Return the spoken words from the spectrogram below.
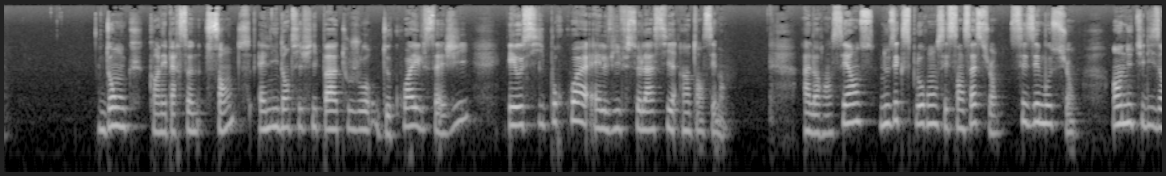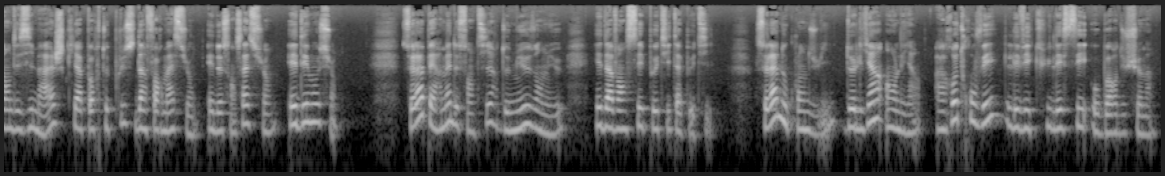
Donc, quand les personnes sentent, elles n'identifient pas toujours de quoi il s'agit et aussi pourquoi elles vivent cela si intensément. Alors en séance, nous explorons ces sensations, ces émotions, en utilisant des images qui apportent plus d'informations et de sensations et d'émotions. Cela permet de sentir de mieux en mieux et d'avancer petit à petit. Cela nous conduit, de lien en lien, à retrouver les vécus laissés au bord du chemin.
